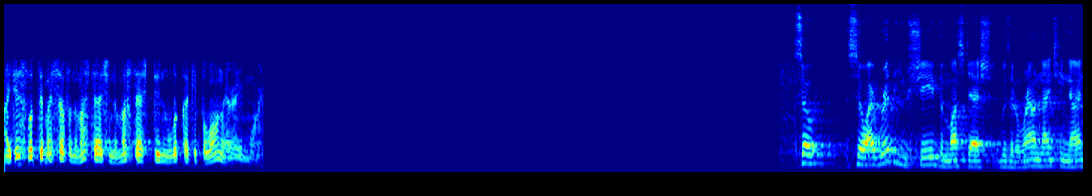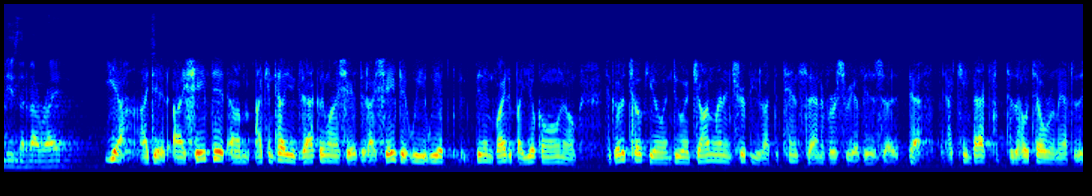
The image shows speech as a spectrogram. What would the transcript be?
I just looked at myself in the mustache, and the mustache didn't look like it belonged there anymore. So, so I read that you shaved the mustache. Was it around 1990? Is that about right? Yeah, I did. I shaved it. Um, I can tell you exactly when I shaved it. I shaved it. We we had been invited by Yoko Ono to go to Tokyo and do a John Lennon tribute at the 10th anniversary of his uh, death. I came back to the hotel room after the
